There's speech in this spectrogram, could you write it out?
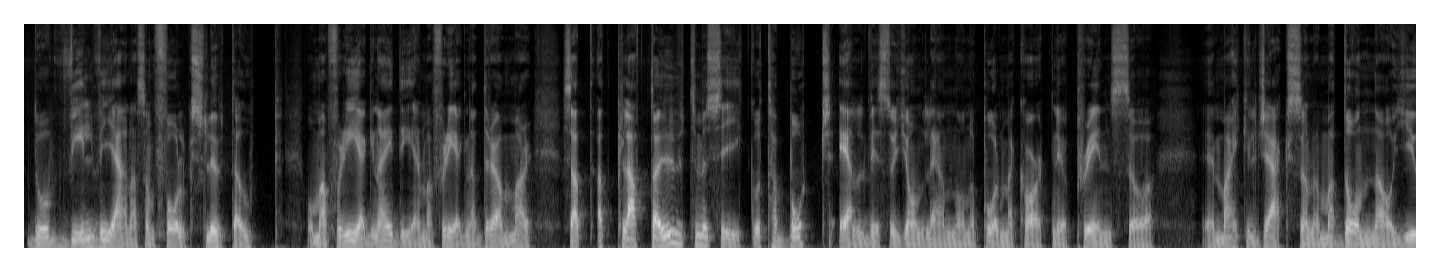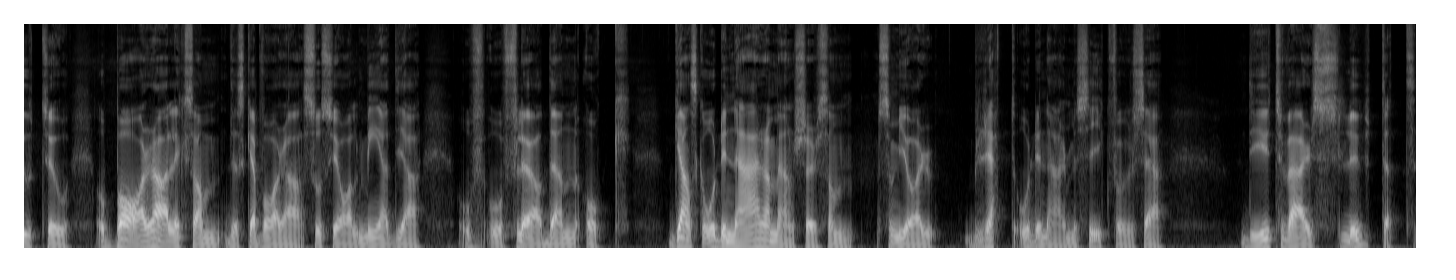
Då vill vi gärna som folk sluta upp och man får egna idéer, man får egna drömmar. Så att, att platta ut musik och ta bort Elvis och John Lennon och Paul McCartney och Prince och eh, Michael Jackson och Madonna och U2 och bara liksom det ska vara social media och, och flöden och ganska ordinära människor som, som gör rätt ordinär musik får vi säga. Det är ju tyvärr slutet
